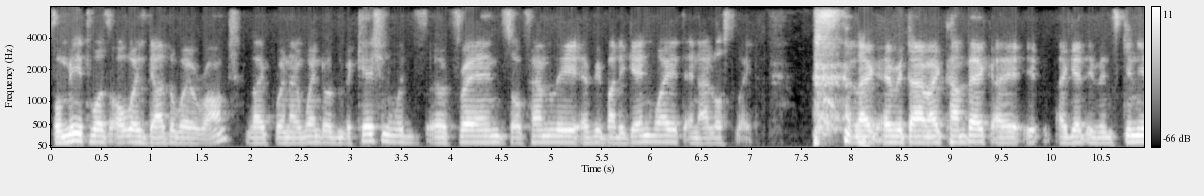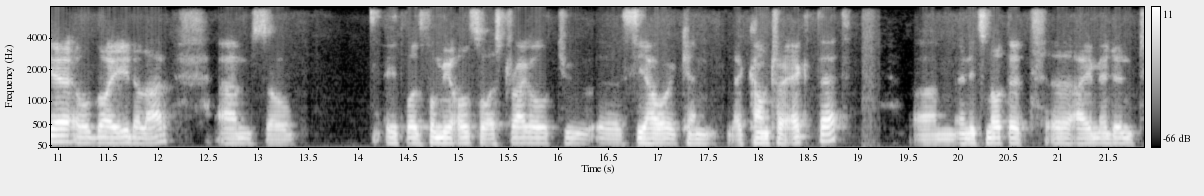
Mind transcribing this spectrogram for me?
for me, it was always the other way around. Like when I went on vacation with uh, friends or family, everybody gained weight and I lost weight. like every time I come back, I I get even skinnier, although I eat a lot. Um, so it was for me also a struggle to uh, see how I can like counteract that. Um, and it's not that uh, I imagined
